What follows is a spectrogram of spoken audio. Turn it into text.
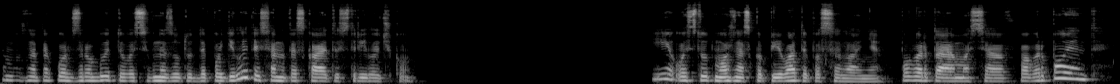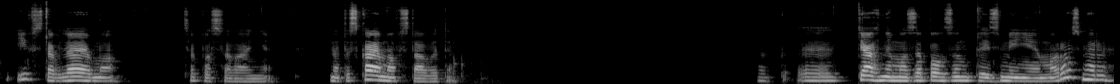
Це можна також зробити ось внизу, тут, де поділитися, натискаєте стрілочку. І ось тут можна скопіювати посилання. Повертаємося в PowerPoint і вставляємо це посилання. Натискаємо Вставити. Так, е, Тягнемо за повзунки, змінюємо розмір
